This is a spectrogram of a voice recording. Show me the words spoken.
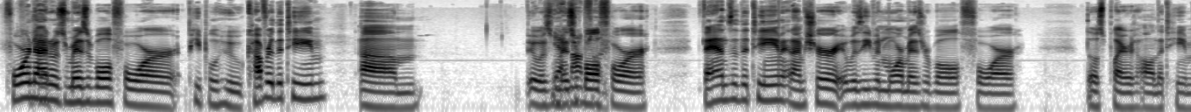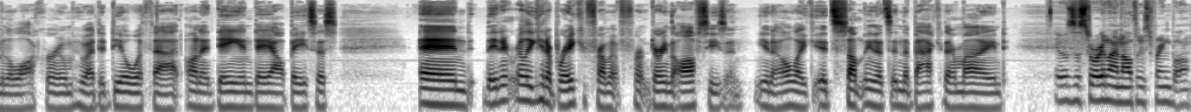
four nine was miserable for people who cover the team. Um, it was Yeah, miserable for fans of the team, and I'm sure it was even more miserable for those players on the team in the locker room who had to deal with that on a day in day out basis. And they didn't really get a break from it for, during the off season. You know, like it's something that's in the back of their mind. It was a storyline all through spring ball.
